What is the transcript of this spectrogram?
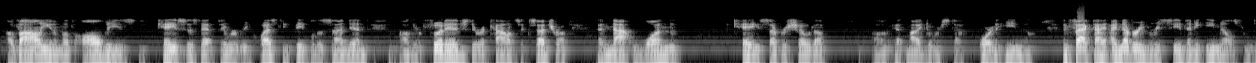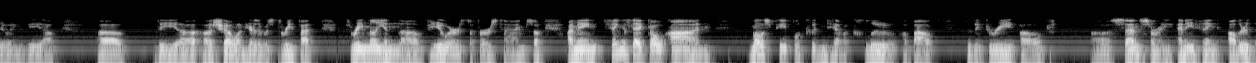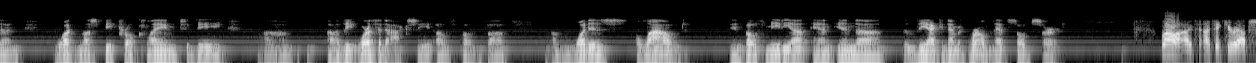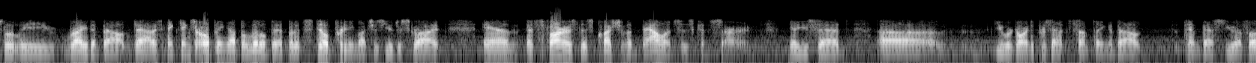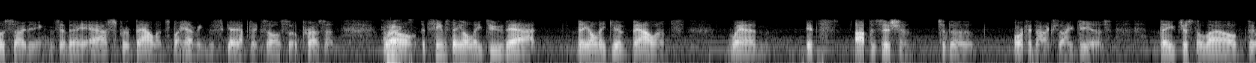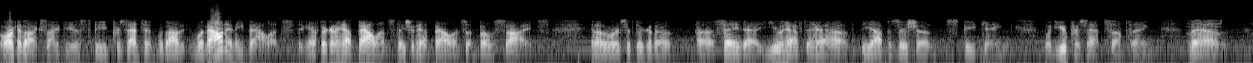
a volume of all these cases that they were requesting people to send in uh, their footage, their accounts, etc. And not one case ever showed up uh, at my doorstep or an email. In fact, I, I, never even received any emails from doing the uh, uh the uh, uh, show. And here there was three three million viewers the first time. So I mean, things that go on, most people couldn't have a clue about the degree of uh, censoring anything other than what must be proclaimed to be um, uh, the orthodoxy of, of, uh, of, what is allowed in both media and in uh, the academic world. And that's so absurd. Well, I, th- I think you're absolutely right about that. I think things are opening up a little bit, but it's still pretty much as you described. And as far as this question of balance is concerned, you know, you said uh, you were going to present something about the 10 best UFO sightings, and they asked for balance by having the skeptics also present. Correct. Well, it seems they only do that. They only give balance when it's opposition to the orthodox ideas they just allow the orthodox ideas to be presented without without any balance. You know, if they're going to have balance, they should have balance on both sides. In other words, if they're going to uh, say that you have to have the opposition speaking when you present something, then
